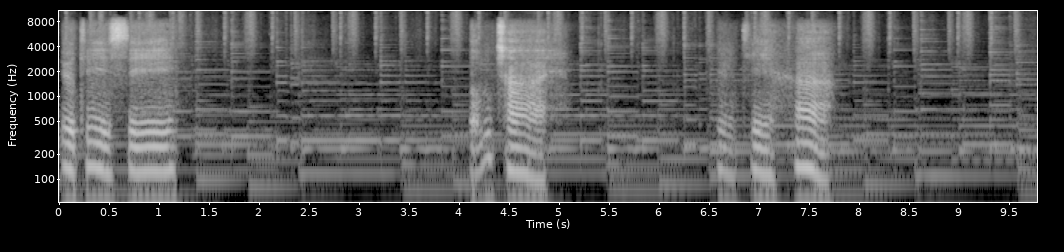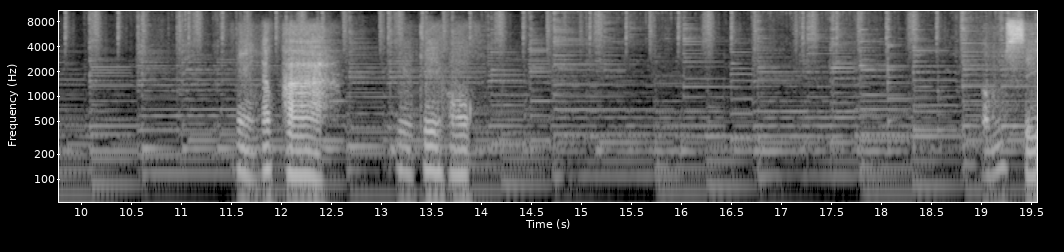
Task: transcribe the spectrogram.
ชื่อที่สี่สมชายชื่ที่ห้าเอกภาชื่ที่หกสมศรี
